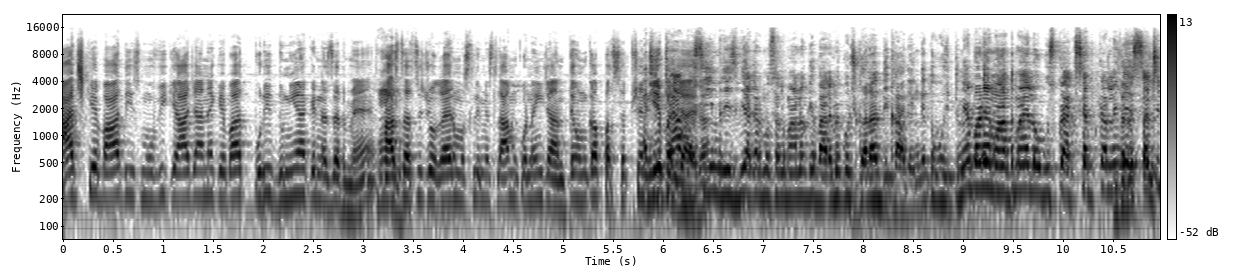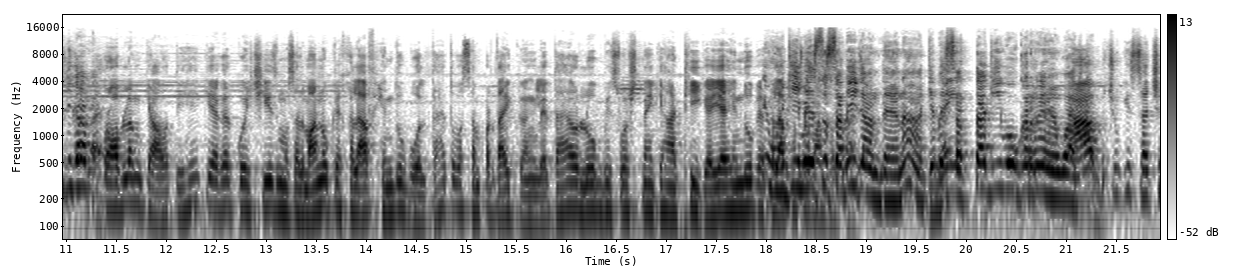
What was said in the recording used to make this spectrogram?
आज के बाद इस मूवी के आ जाने के बाद पूरी दुनिया के नज़र में खासतौर से जो गैर मुस्लिम इस्लाम को नहीं जानते उनका परसेप्शन अच्छा ये बन जाएगा। वसीम रिजवी अगर मुसलमानों के बारे में कुछ गलत दिखा देंगे तो वो इतने बड़े महात्मा है लोग उसको एक्सेप्ट कर लेंगे सच दिखा प्रॉब्लम क्या होती है कि अगर कोई चीज़ मुसलमानों के खिलाफ हिंदू बोलता है तो वह सांप्रदायिक रंग लेता है और लोग भी सोचते हैं कि हाँ ठीक है या हिंदू के खिलाफ इमेज तो सभी जानते हैं ना कि भाई सत्ता की वो कर रहे हैं वो आप चूँकि सच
